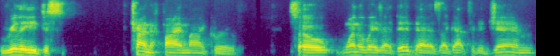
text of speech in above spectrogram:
really just trying to find my groove. So one of the ways I did that is I got to the gym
